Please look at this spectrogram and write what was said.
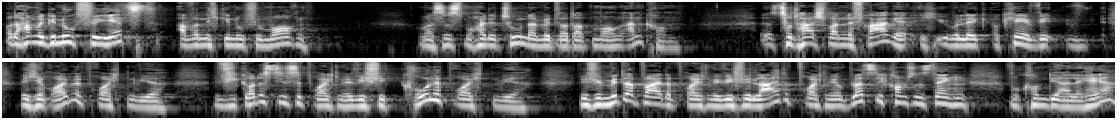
Oder haben wir genug für jetzt, aber nicht genug für morgen? Was müssen wir heute tun, damit wir dort morgen ankommen? Das ist eine total spannende Frage. Ich überlege, okay, wie, welche Räume bräuchten wir? Wie viele Gottesdienste bräuchten wir? Wie viel Kohle bräuchten wir? Wie viele Mitarbeiter bräuchten wir? Wie viele Leiter bräuchten wir? Und plötzlich kommst du uns denken, wo kommen die alle her?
